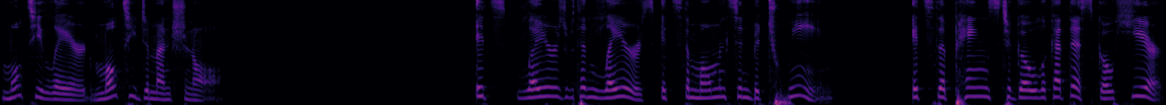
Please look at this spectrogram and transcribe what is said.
multi layered, multi dimensional. It's layers within layers, it's the moments in between. It's the pings to go look at this, go here.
